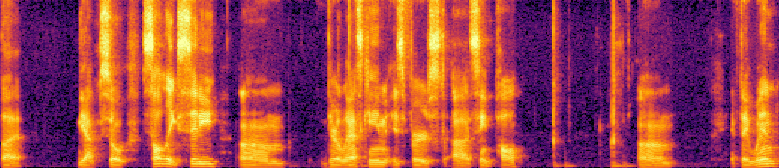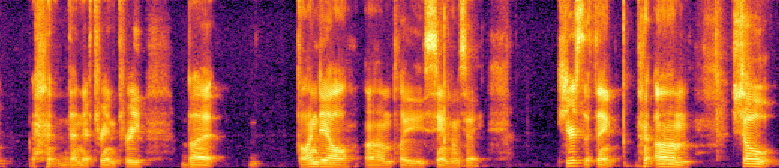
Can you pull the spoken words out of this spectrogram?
But yeah, so Salt Lake City, um, their last game is first uh, St. Paul. Um, if they win, then they're three and three. But Glendale um, plays San Jose here's the thing. um, so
